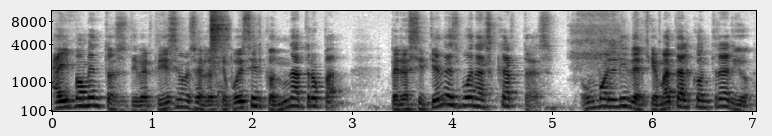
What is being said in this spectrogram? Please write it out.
hay momentos divertidísimos en los que puedes ir con una tropa, pero si tienes buenas cartas, un buen líder que mata al contrario,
